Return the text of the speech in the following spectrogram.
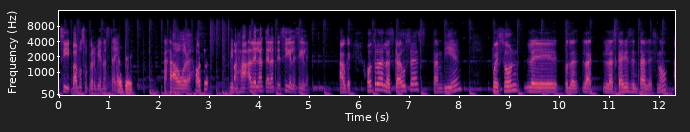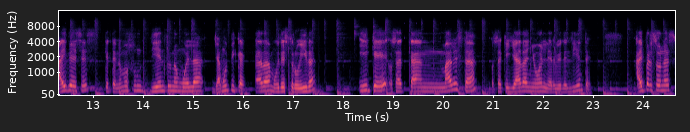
Sí, vamos súper bien hasta ahí. Okay. Ahora. Otro, Ajá, adelante, adelante, síguele, síguele. Ah, ok. Otra de las causas también pues son pues las caries dentales, ¿no? Hay veces que tenemos un diente, una muela ya muy picada, muy destruida, y que, o sea, tan mal está, o sea, que ya dañó el nervio del diente. Hay personas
